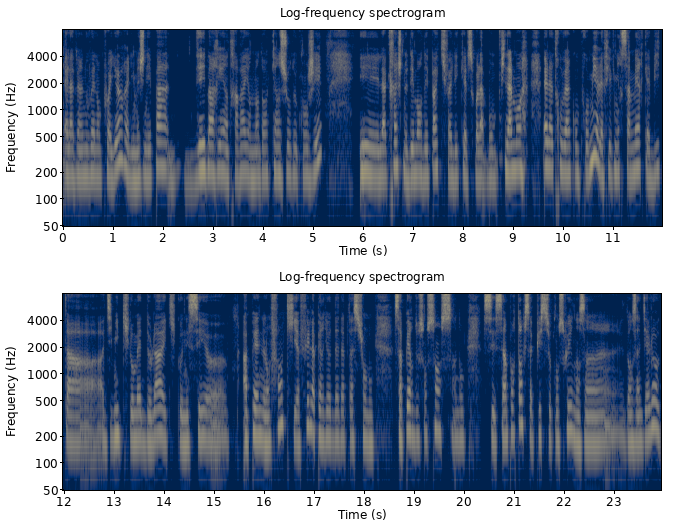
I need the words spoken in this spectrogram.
elle avait un nouvel employeur. Elle n'imaginait pas démarrer un travail en demandant 15 jours de congé. Et la crèche ne démordait pas qu'il fallait qu'elle soit là. Bon, finalement, elle a trouvé un compromis. Elle a fait venir sa mère qui habite à, 10 000 km de là et qui connaissait euh, à peine l'enfant, qui a fait la période d'adaptation. Donc, ça perd de son sens. Hein. Donc, c'est important que ça puisse se construire dans un, dans un dialogue.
